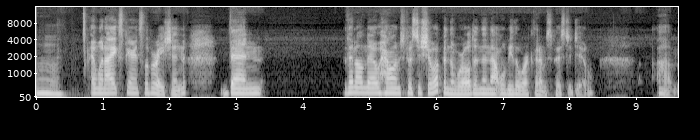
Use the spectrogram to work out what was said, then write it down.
Mm. and when I experience liberation, then then I'll know how I'm supposed to show up in the world, and then that will be the work that I'm supposed to do. Um,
